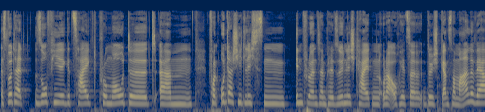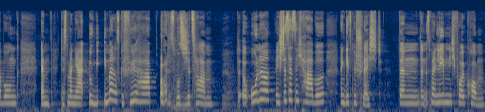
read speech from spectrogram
Es wird halt so viel gezeigt, promoted ähm, von unterschiedlichsten Influencern, Persönlichkeiten oder auch jetzt durch ganz normale Werbung, ähm, dass man ja irgendwie immer das Gefühl hat, oh, das muss ich jetzt haben. Ja. Ohne, wenn ich das jetzt nicht habe, dann geht es mir schlecht dann, dann ist mein Leben nicht vollkommen.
